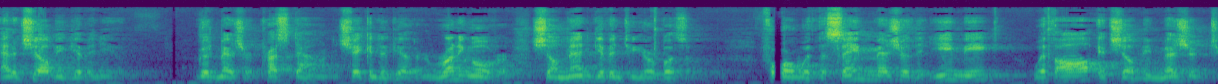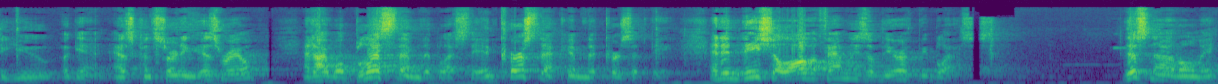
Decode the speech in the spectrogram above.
and it shall be given you. Good measure, pressed down, and shaken together, and running over, shall men give into your bosom. For with the same measure that ye meet withal, it shall be measured to you again. As concerning Israel, and I will bless them that bless thee, and curse them, him that curseth thee. And in thee shall all the families of the earth be blessed. This not only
